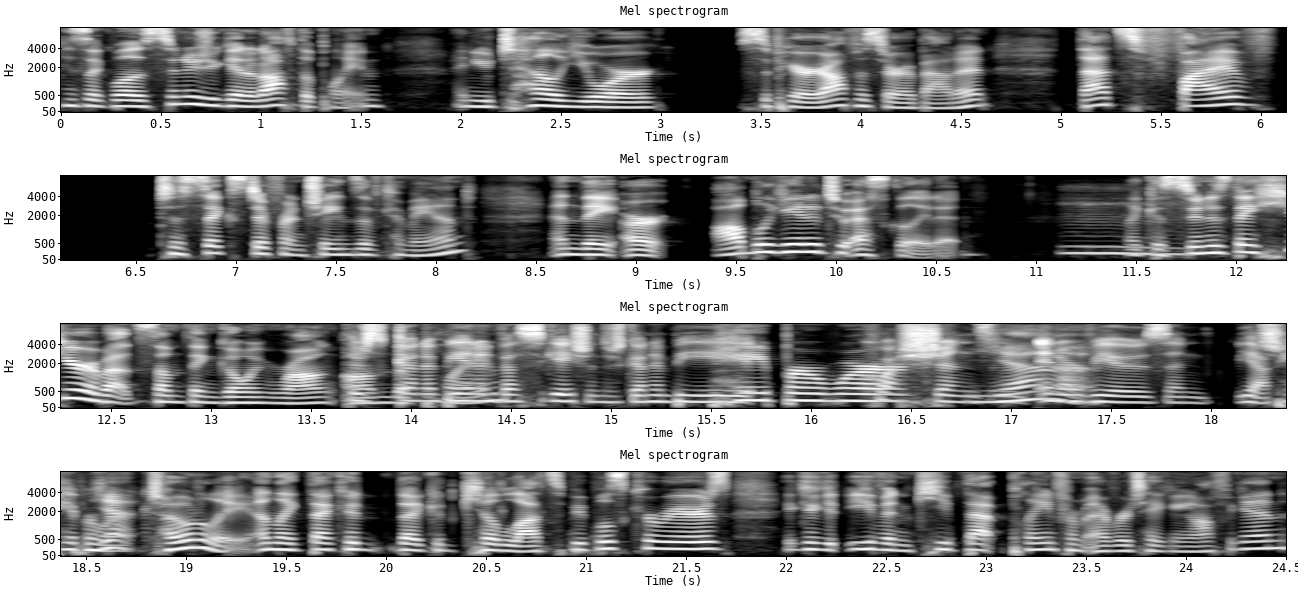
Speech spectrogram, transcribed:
He's like well as soon as you get it off the plane and you tell your superior officer about it that's five to six different chains of command and they are obligated to escalate it like as soon as they hear about something going wrong. There's on the going to be an investigation. There's going to be paperwork questions yeah. and interviews and yeah, paperwork. Yeah, totally. And like that could that could kill lots of people's careers. It could even keep that plane from ever taking off again.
